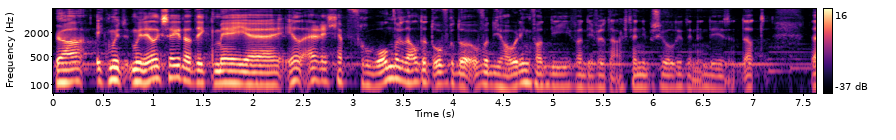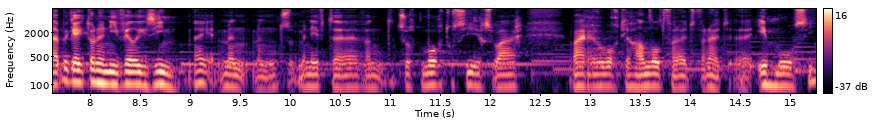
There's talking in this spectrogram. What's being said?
Ja, ik moet, moet eerlijk zeggen dat ik mij uh, heel erg heb verwonderd altijd over, de, over die houding van die, van die verdachten en die beschuldigden in deze. Dat, dat heb ik eigenlijk toch nog niet veel gezien. Men, men, men heeft uh, van dit soort moorddossiers waar, waar er wordt gehandeld vanuit, vanuit uh, emotie.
